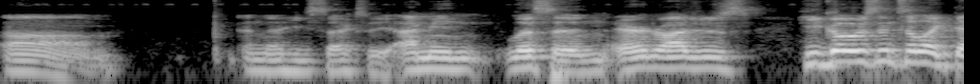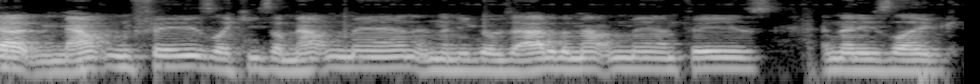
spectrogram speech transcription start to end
Um, and that he's sexy. I mean, listen, Aaron Rodgers. He goes into like that mountain phase, like he's a mountain man, and then he goes out of the mountain man phase, and then he's like,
